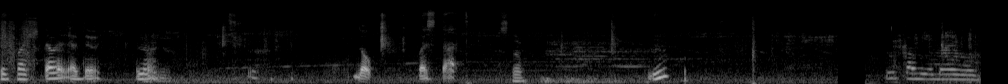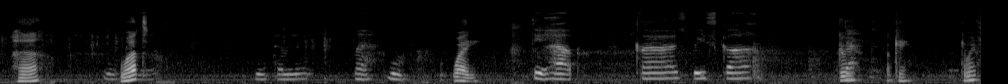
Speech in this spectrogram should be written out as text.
The pistolet. Other. No. Nope. What's that? Stop. Hmm? You come in my room. Huh? You What? You come in my room. Why? They have car, space car. Come here. Okay. Come here.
